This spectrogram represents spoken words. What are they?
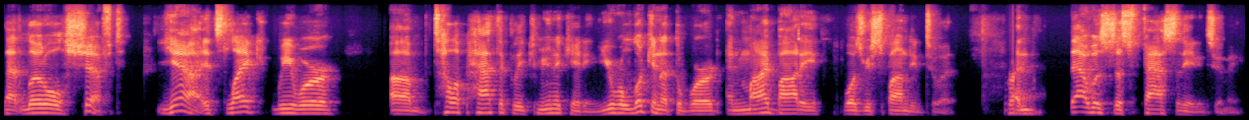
that little shift. Yeah it's like we were um, telepathically communicating. You were looking at the word and my body was responding to it. Right. and that was just fascinating to me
